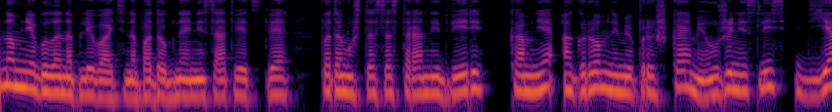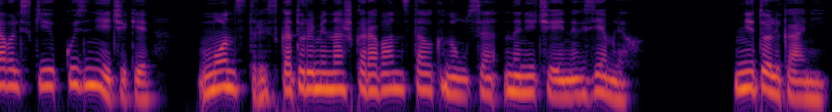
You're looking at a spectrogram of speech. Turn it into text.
Но мне было наплевать на подобное несоответствие, потому что со стороны двери ко мне огромными прыжками уже неслись дьявольские кузнечики, монстры, с которыми наш караван столкнулся на ничейных землях. Не только они.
